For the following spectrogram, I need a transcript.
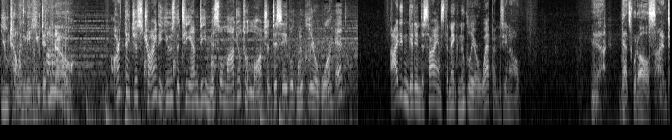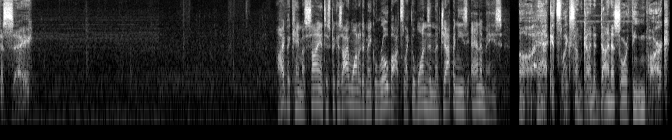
You telling me you didn't know? Aren't they just trying to use the TMD missile module to launch a disabled nuclear warhead? I didn't get into science to make nuclear weapons, you know. Yeah, that's what all scientists say. I became a scientist because I wanted to make robots like the ones in the Japanese animes. Oh, heck, it's like some kind of dinosaur theme park.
